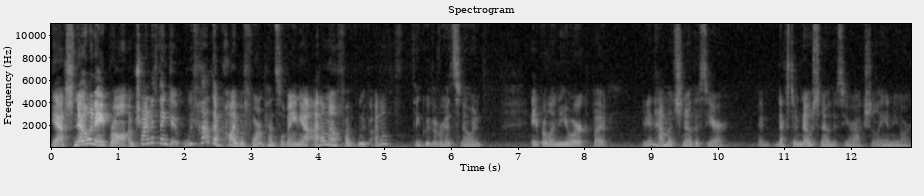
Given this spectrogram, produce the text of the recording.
Yeah, snow in April. I'm trying to think. We've had that probably before in Pennsylvania. I don't know if I've, we've. I don't think we've ever had snow in April in New York, but we didn't have much snow this year. Next to no snow this year, actually, in New York.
